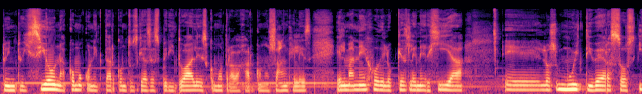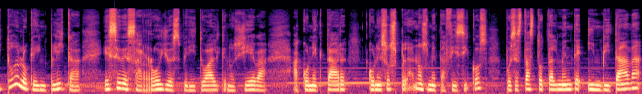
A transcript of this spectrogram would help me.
tu intuición, a cómo conectar con tus guías espirituales, cómo trabajar con los ángeles, el manejo de lo que es la energía, eh, los multiversos y todo lo que implica ese desarrollo espiritual que nos lleva a conectar con esos planos metafísicos, pues estás totalmente invitada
